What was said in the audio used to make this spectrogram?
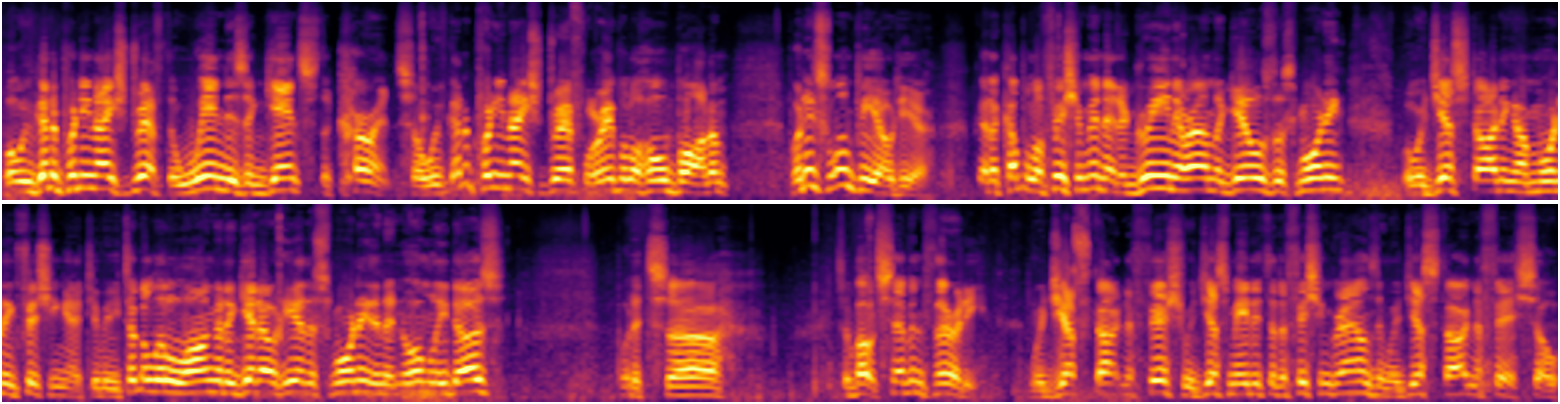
But we've got a pretty nice drift. The wind is against the current, so we've got a pretty nice drift. We're able to hold bottom, but it's lumpy out here. Got a couple of fishermen that are green around the gills this morning, but we're just starting our morning fishing activity. Took a little longer to get out here this morning than it normally does, but it's uh, it's about 7:30. We're just starting to fish. We just made it to the fishing grounds and we're just starting to fish. So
